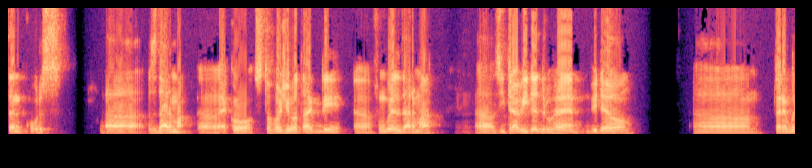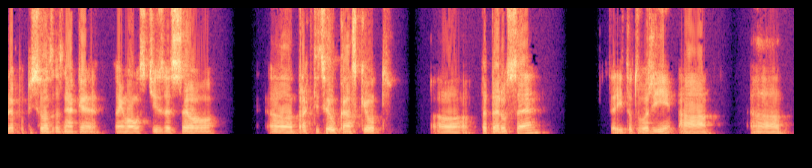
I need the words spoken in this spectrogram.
ten kurz uh, zdarma, uh, jako z toho života, kdy uh, funguje zdarma. Uh, zítra vyjde druhé video, uh, které bude popisovat zase nějaké zajímavosti ze SEO, uh, praktické ukázky od uh, Pepe Rose, který to tvoří a uh,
